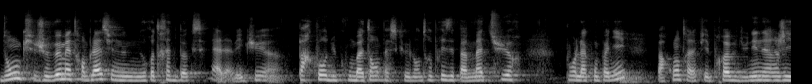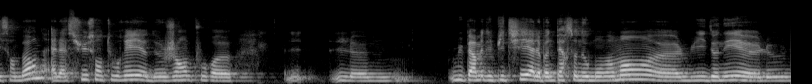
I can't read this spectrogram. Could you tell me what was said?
Donc, je veux mettre en place une, retraite box. Elle a vécu un parcours du combattant parce que l'entreprise n'est pas mature pour l'accompagner. Par contre, elle a fait preuve d'une énergie sans borne. Elle a su s'entourer de gens pour lui permettre de pitcher à la bonne personne au bon moment, lui donner le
